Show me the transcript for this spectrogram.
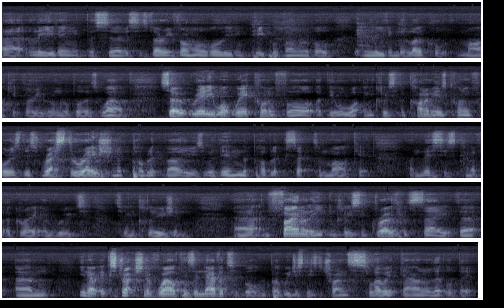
uh, leaving the services very vulnerable, leaving people vulnerable, and leaving the local market very vulnerable as well. So really what we're calling for, or what inclusive economy is calling for, is this restoration of public values within the public sector market. And this is kind of a greater route to inclusion. Uh, and finally, inclusive growth would say that um, you know, extraction of wealth is inevitable, but we just need to try and slow it down a little bit.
